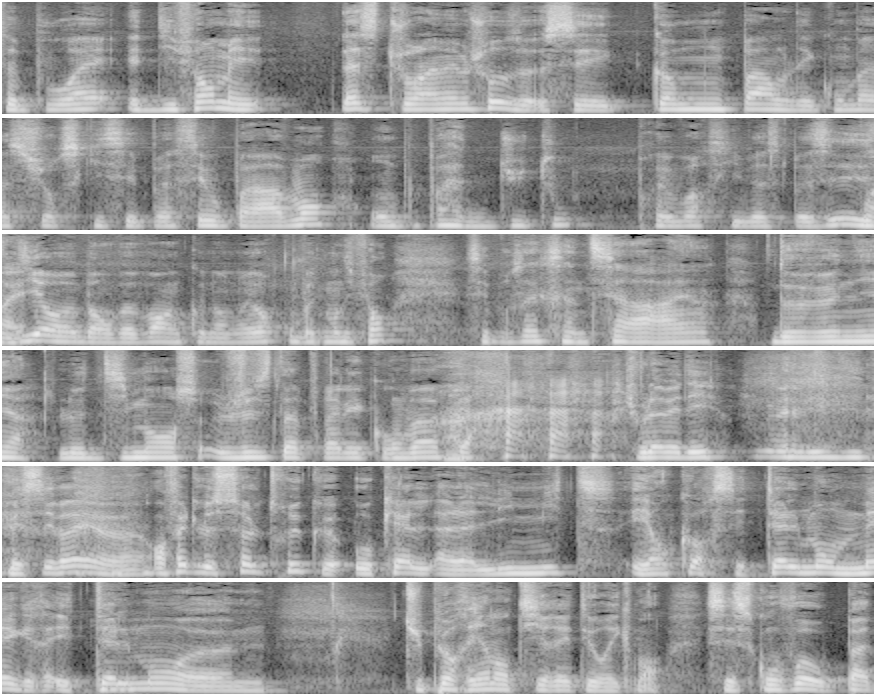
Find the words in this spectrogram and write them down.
ça pourrait être différent, mais là c'est toujours la même chose. C'est comme on parle des combats sur ce qui s'est passé auparavant, on peut pas du tout prévoir ce qui va se passer et Ouais. se dire euh, bah, on va voir un Conor McGregor complètement différent. C'est pour ça que ça ne sert à rien de venir le dimanche juste après les combats faire. Je vous l'avais dit. Dit. Mais c'est vrai, euh, en fait, le seul truc auquel, à la limite, et encore, c'est tellement maigre et tellement, euh, tu peux rien en tirer théoriquement. C'est ce qu'on voit aux pads,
